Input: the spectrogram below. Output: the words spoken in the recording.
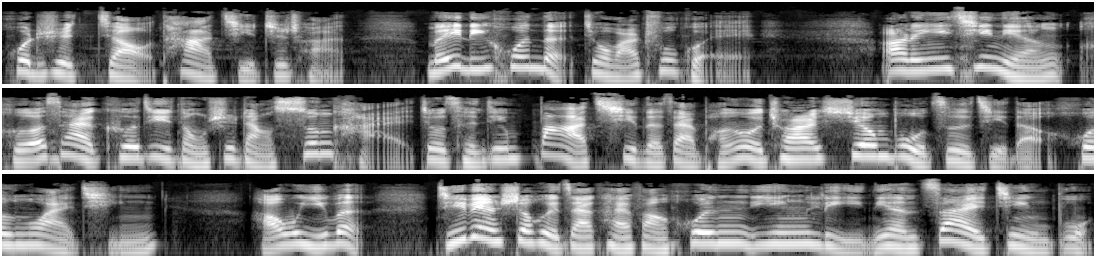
或者是脚踏几只船；没离婚的就玩出轨。二零一七年，何赛科技董事长孙凯就曾经霸气的在朋友圈宣布自己的婚外情。毫无疑问，即便社会再开放，婚姻理念再进步，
